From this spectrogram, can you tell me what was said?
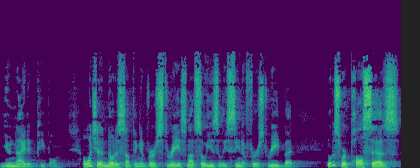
united people. I want you to notice something in verse three. It's not so easily seen at first read, but notice where Paul says,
